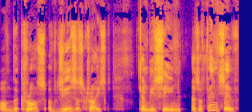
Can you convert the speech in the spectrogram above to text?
of the cross of Jesus Christ can be seen as offensive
